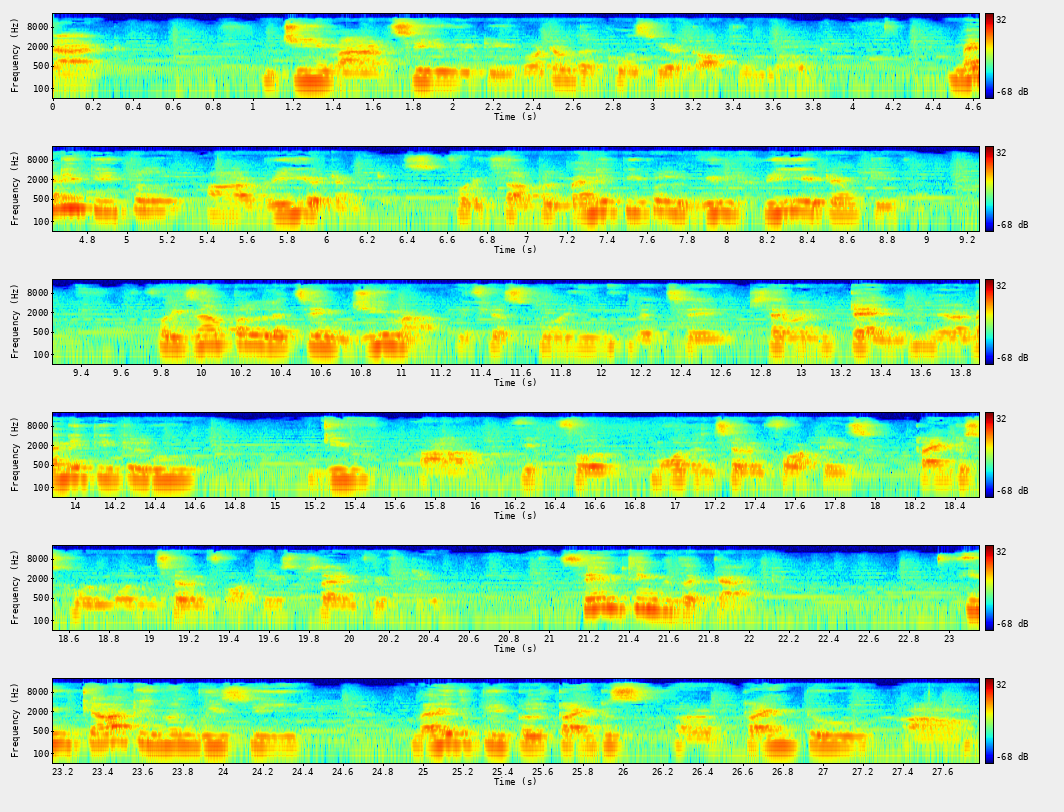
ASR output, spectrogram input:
CAT, GMAT, CUET, whatever the course you are talking about, many people are re-attempters. For example, many people will re-attempt even. For example, let's say in GMAT, if you're scoring let's say 7, 10, there are many people who give uh, it for more than 740s, trying to score more than 740s, 750. Same thing with the CAT. In CAT, even we see many of the people trying to uh, trying to um,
